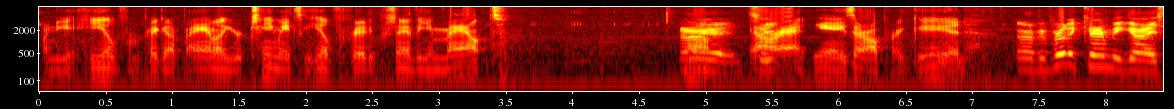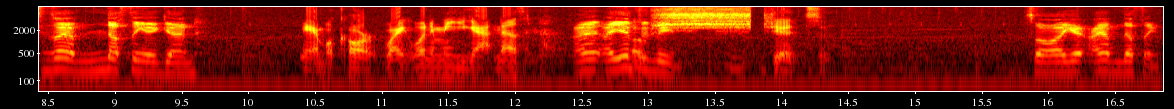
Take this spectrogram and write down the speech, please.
When you get healed from picking up ammo, your teammates get healed for 50% of the amount. All right. So, all right. Yeah, these are all pretty good. All right. Prepare to carry me, guys, since I have nothing again. Gamble cart. Wait, what do you mean you got nothing? I I infamy. Oh infamy, shit. so I get I have nothing.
